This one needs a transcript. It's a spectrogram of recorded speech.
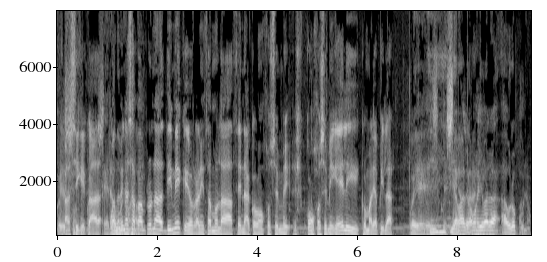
Pues Así que cuando vengas a Pamplona, dime que organizamos la cena con José, con José Miguel y con María Pilar. Pues, y, además le vamos a llevar a, Europa. Uno,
